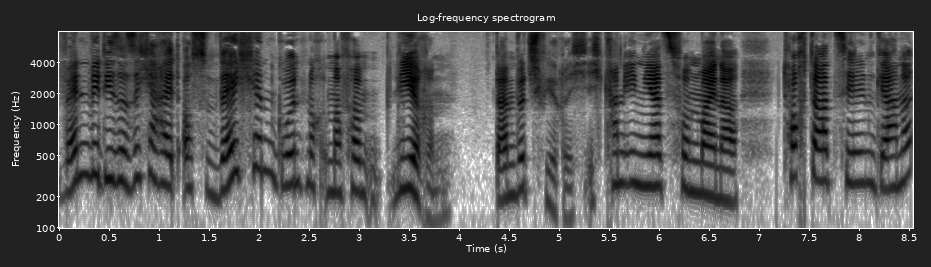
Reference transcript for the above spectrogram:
Wenn wir diese Sicherheit aus welchen Gründen noch immer verlieren, dann wird schwierig. Ich kann Ihnen jetzt von meiner Tochter erzählen gerne.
